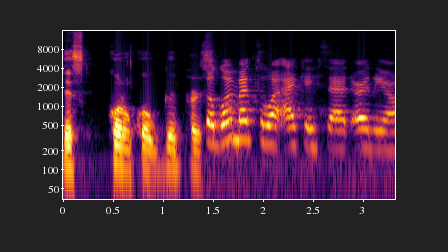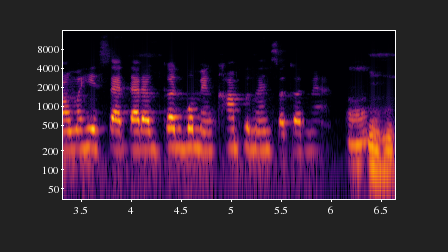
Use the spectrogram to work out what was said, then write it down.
this quote unquote good person. So going back to what Ike said earlier on, when he said that a good woman complements a good man, Mhm.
